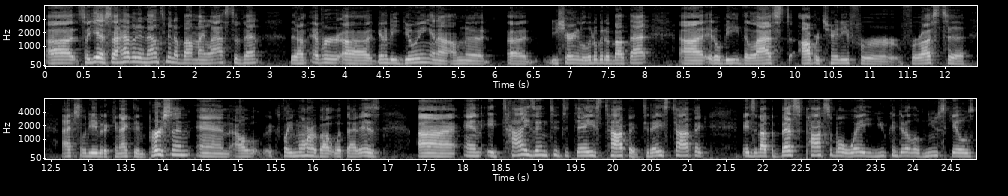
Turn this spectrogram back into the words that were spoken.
uh, so yes, I have an announcement about my last event that I'm ever uh, going to be doing, and I, I'm going to be sharing a little bit about that. It'll be the last opportunity for for us to actually be able to connect in person, and I'll explain more about what that is. Uh, and it ties into today's topic. Today's topic is about the best possible way you can develop new skills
